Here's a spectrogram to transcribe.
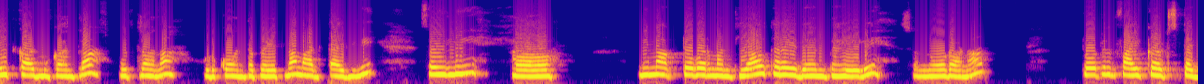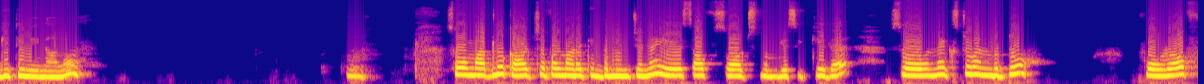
ಐದ್ ಕಾರ್ಡ್ ಮುಖಾಂತರ ಉತ್ತರನ ಅಂತ ಪ್ರಯತ್ನ ಮಾಡ್ತಾ ಇದ್ದೀನಿ. ಸೊ ಇಲ್ಲಿ, ಆ ನಿಮ್ಮ ಅಕ್ಟೋಬರ್ ಮಂತ್ ಯಾವ ತರ ಇದೆ ಅಂತ ಹೇಳಿ ಸೊ ನೋಡೋಣ. ಟೋಟಲ್ ಫೈವ್ ಕಾರ್ಡ್ಸ್ ತೆಗಿತೀನಿ ನಾನು. ಸೊ ಮೊದಲು ಕಾರ್ಡ್ ಶಫಲ್ ಮಾಡೋಕ್ಕಿಂತ ಮುಂಚೆನೆ ಏಸ್ ಆಫ್ ಸಾರ್ಟ್ಸ್ ನಮಗೆ ಸಿಕ್ಕಿದೆ. ಸೊ ನೆಕ್ಸ್ಟ್ ಬಂದ್ಬಿಟ್ಟು ಫೋರ್ ಆಫ್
